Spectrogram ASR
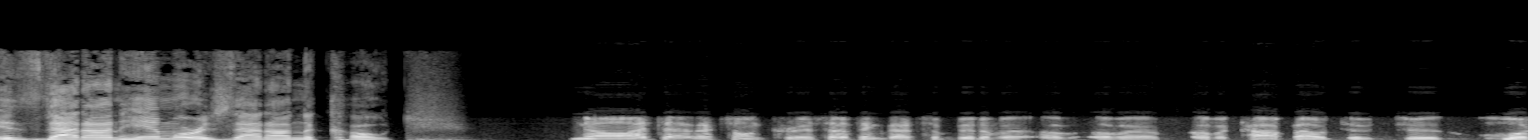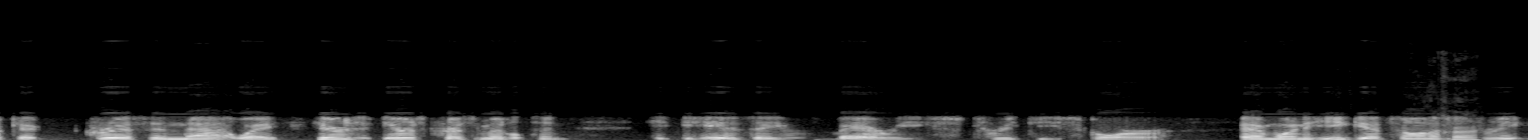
Is that on him or is that on the coach? No, I th- that's on Khris. I think that's a bit of a of, a of a cop out to to look at Khris in that way. Here's here's Khris Middleton. He, he is a very streaky scorer, and when he gets on okay. a streak,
